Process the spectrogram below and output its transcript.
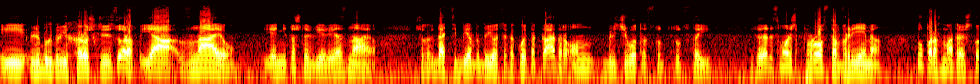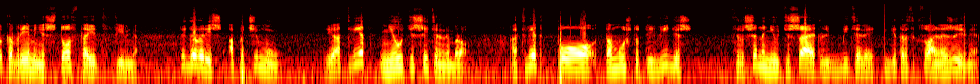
и любых других хороших режиссеров, я знаю, я не то что верю, я знаю, что когда тебе выдается какой-то кадр, он для чего-то тут, тут стоит. И когда ты смотришь просто время, тупо рассматриваешь, сколько времени, что стоит в фильме. Ты говоришь, а почему? И ответ неутешительный, бро. Ответ по тому, что ты видишь, совершенно не утешает любителей гетеросексуальной жизни.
